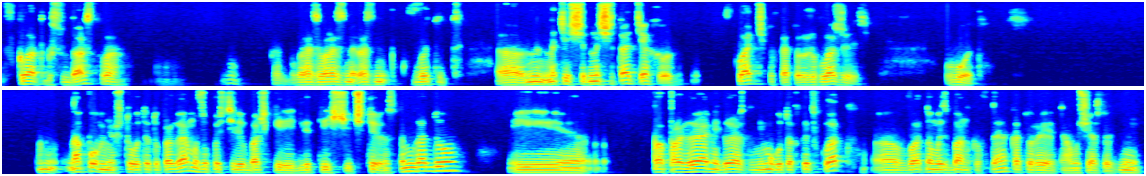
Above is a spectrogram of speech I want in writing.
вклад государства ну, как бы раз, раз, раз, в этот, э, на, счета тех вкладчиков, которые уже вложились. Вот. Напомню, что вот эту программу запустили в Башкирии в 2014 году. И по программе граждане могут открыть вклад э, в одном из банков, да, которые там участвуют в ней,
